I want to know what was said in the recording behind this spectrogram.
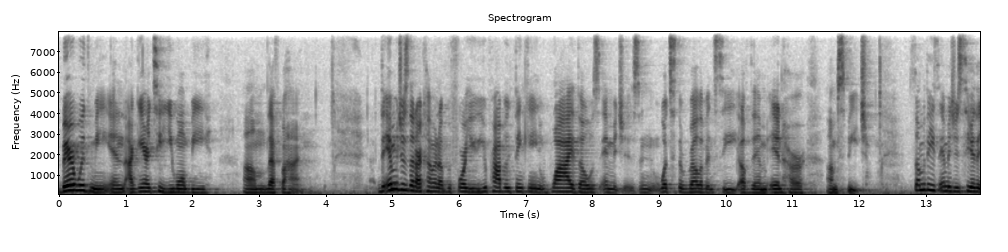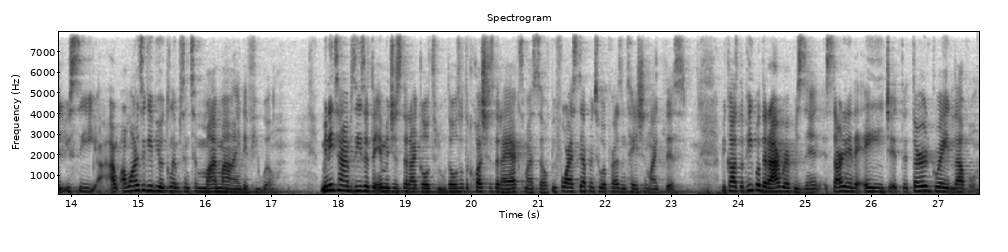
bear with me, and I guarantee you won't be um, left behind. The images that are coming up before you, you're probably thinking, why those images, and what's the relevancy of them in her um, speech. Some of these images here that you see, I, I wanted to give you a glimpse into my mind, if you will. Many times, these are the images that I go through. Those are the questions that I ask myself before I step into a presentation like this. Because the people that I represent, starting at the age at the third grade level,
